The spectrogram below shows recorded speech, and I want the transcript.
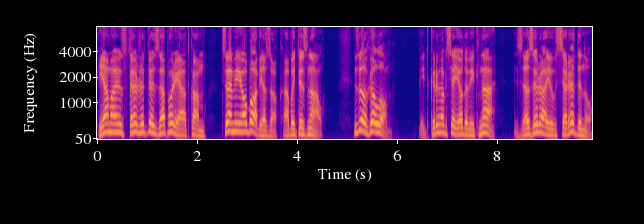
Я маю стежити за порядком. Це мій обов'язок, аби ти знав. Загалом, підкрався я до вікна, зазираю всередину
